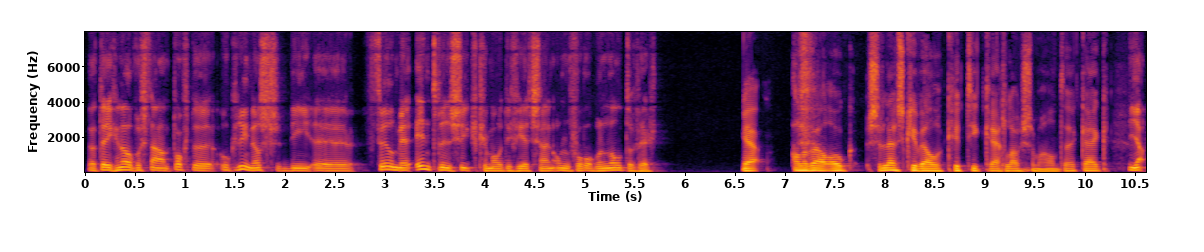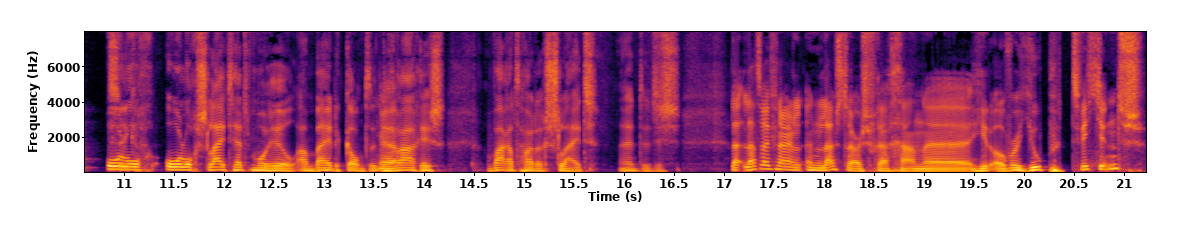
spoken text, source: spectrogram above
Daartegenover staan toch de Oekraïners die uh, veel meer intrinsiek gemotiveerd zijn om voor een land te vechten. Ja, alhoewel ook Zelensky wel kritiek krijgt langzamerhand. Hè. Kijk, ja, oorlog, oorlog slijt het moreel aan beide kanten. De ja. vraag is waar het harder slijt. Hè, dit is... Laten we even naar een, een luisteraarsvraag gaan uh, hierover. Joep Twitjens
